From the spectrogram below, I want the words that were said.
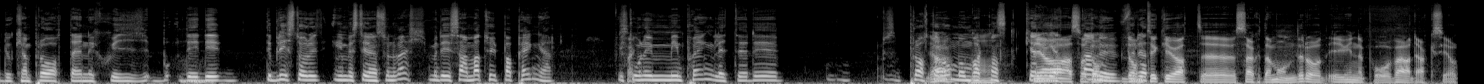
Du kan prata energi. Det, det, det blir större investeringsunivers men det är samma typ av pengar. Förstår ni min poäng lite? Det pratar Ja. om om vart man ska leta Ja, alltså de, nu. för de det- tycker ju att eh, särskilt Amundi då är ju inne på värdeaktier.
